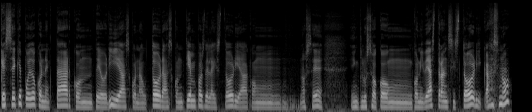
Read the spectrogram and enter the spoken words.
que sé que puedo conectar con teorías, con autoras, con tiempos de la historia, con, no sé, incluso con, con ideas transhistóricas, ¿no?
